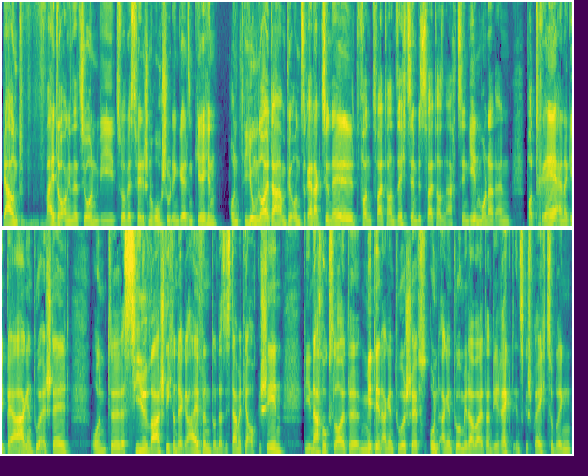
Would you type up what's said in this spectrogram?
ja und weitere Organisationen wie zur Westfälischen Hochschule in Gelsenkirchen. Und die jungen Leute haben für uns redaktionell von 2016 bis 2018 jeden Monat ein Porträt einer GPA-Agentur erstellt und äh, das Ziel war schlicht und ergreifend, und das ist damit ja auch geschehen, die Nachwuchsleute mit den Agenturchefs und Agenturmitarbeitern direkt ins Gespräch zu bringen.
